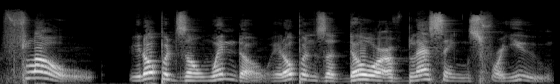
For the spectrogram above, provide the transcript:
flow. It opens a window, it opens a door of blessings for you.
